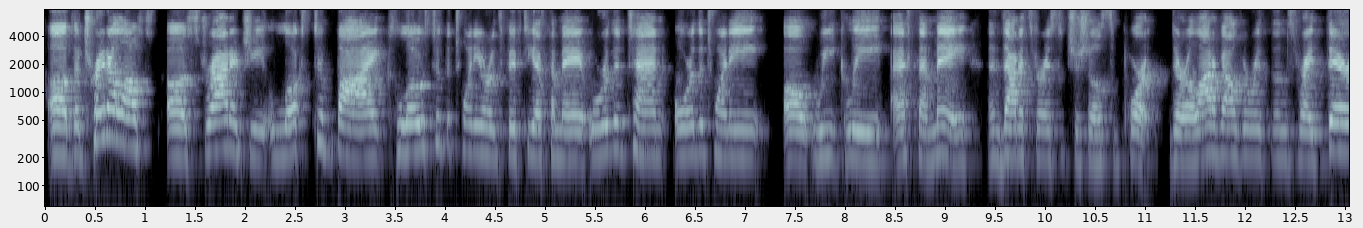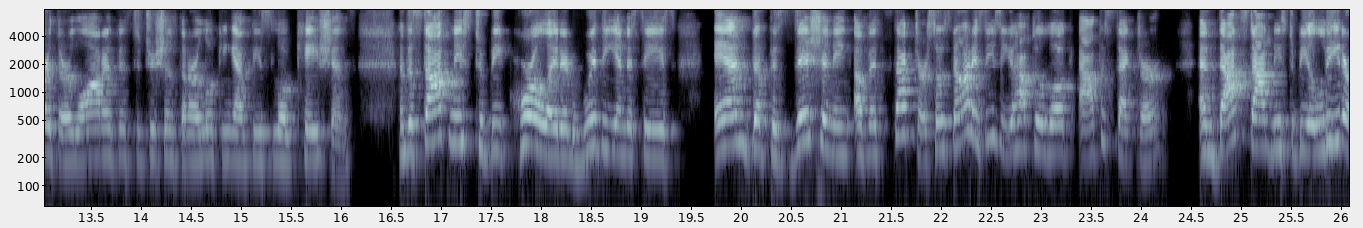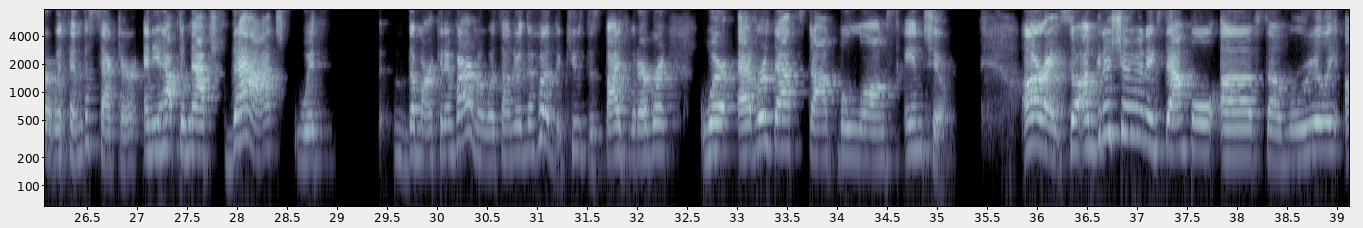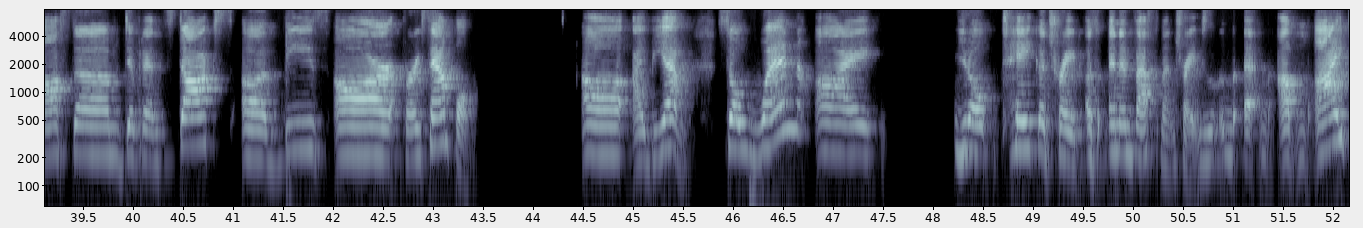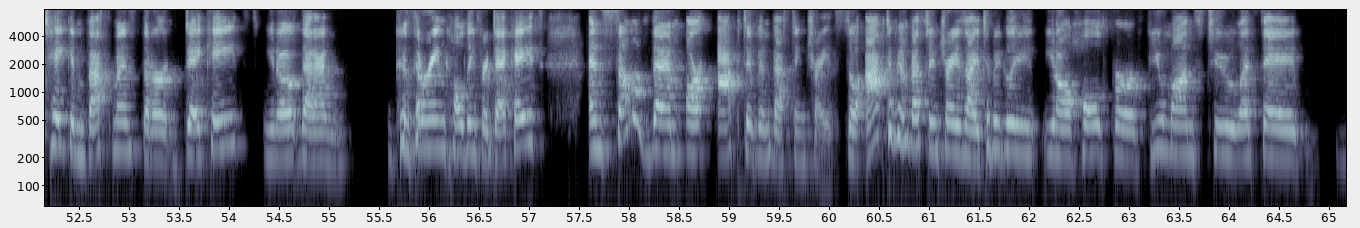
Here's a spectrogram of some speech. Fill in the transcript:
Uh, the trade allow uh, strategy looks to buy close to the 20 or the 50 SMA or the 10 or the 20 uh, weekly SMA, and that is for institutional support. There are a lot of algorithms right there. There are a lot of institutions that are looking at these locations. And the stock needs to be correlated with the indices and the positioning of its sector. So it's not as easy. You have to look at the sector, and that stock needs to be a leader within the sector, and you have to match that with the market environment, what's under the hood, the Qs, the SPYs, whatever, wherever that stock belongs into. All right, so I'm going to show you an example of some really awesome dividend stocks. Uh, these are, for example, uh, IBM. So when I you know take a trade an investment trade um, i take investments that are decades you know that i'm considering holding for decades. And some of them are active investing trades. So active investing trades, I typically, you know, hold for a few months to let's say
